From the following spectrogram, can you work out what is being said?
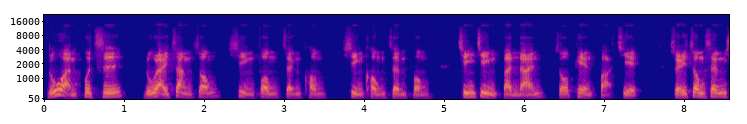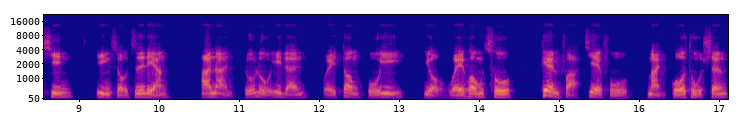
汝晚不知，如来藏中性风真空，性空真风，清净本然，周遍法界，随众生心应手之量。阿难，如汝一人为动拂衣，有微风出，遍法界福，满国土生。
